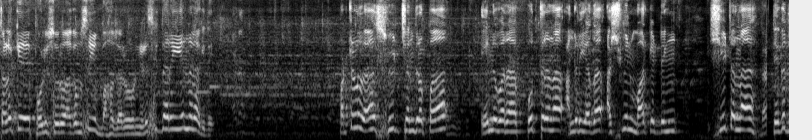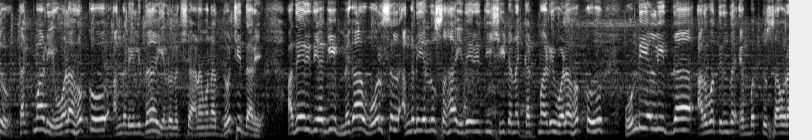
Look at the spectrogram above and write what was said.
ಸ್ಥಳಕ್ಕೆ ಪೊಲೀಸರು ಆಗಮಿಸಿ ಮಹಜರು ನಡೆಸಿದ್ದಾರೆ ಎನ್ನಲಾಗಿದೆ. ಪಟ್ಟಣದ ಸ್ವೀಟ್ ಚಂದ್ರಪ್ಪ ಎನ್ನುವರ ಪುತ್ರನ ಅಂಗಡಿಯಾದ ಅಶ್ವಿನ್ ಮಾರ್ಕೆಟಿಂಗ್ ಶೀಟನ್ನು ತೆಗೆದು ಕಟ್ ಮಾಡಿ ಒಳ ಹೊಕ್ಕು ಅಂಗಡಿಯಲ್ಲಿದ್ದ ಎರಡು ಲಕ್ಷ ಹಣವನ್ನು ದೋಚಿದ್ದಾರೆ. ಅದೇ ರೀತಿಯಾಗಿ ಮೆಗಾ ಹೋಲ್ಸೇಲ್ ಅಂಗಡಿಯಲ್ಲೂ ಸಹ ಇದೇ ರೀತಿ ಶೀಟನ್ನು ಕಟ್ ಮಾಡಿ ಒಳ ಉಂಡಿಯಲ್ಲಿ ಉಂಡಿಯಲ್ಲಿದ್ದ ಅರವತ್ತರಿಂದ ಎಂಬತ್ತು ಸಾವಿರ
